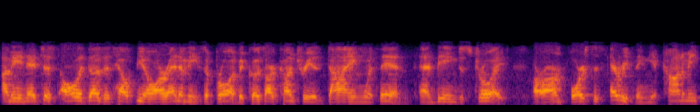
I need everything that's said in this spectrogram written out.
I mean, it just all it does is help you know our enemies abroad because our country is dying within and being destroyed. Our armed forces, everything, the economy,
